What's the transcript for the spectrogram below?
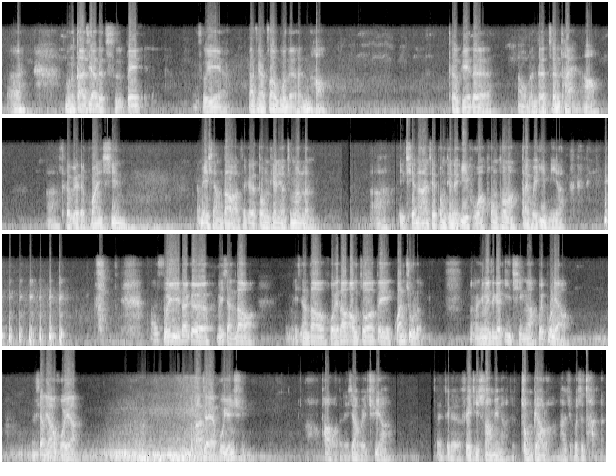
呃，蒙大家的慈悲，所以啊，大家照顾的很好，特别的，我们的正太啊，啊，特别的关心。没想到啊，这个冬天有这么冷，啊，以前呢，那些冬天的衣服啊，通通啊带回印尼了，啊，所以那个没想到。没想到回到澳洲被关注了，啊，因为这个疫情啊，回不了。想要回啊，大家也不允许，啊，怕我等一下回去啊，在这个飞机上面啊就中标了，那就不是惨了。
